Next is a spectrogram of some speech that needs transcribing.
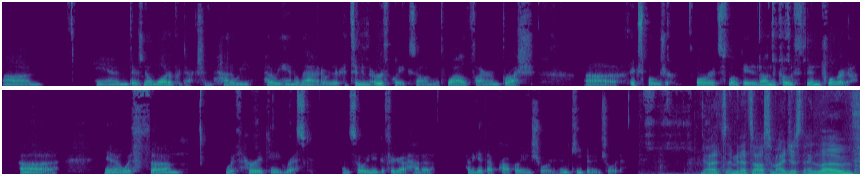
um, and there's no water protection. How do we how do we handle that? Or it's in an earthquake zone with wildfire and brush uh, exposure, or it's located on the coast in Florida. Uh, you know, with um, with hurricane risk, and so we need to figure out how to how to get that properly insured and keep it insured. No, that's I mean that's awesome. I just I love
